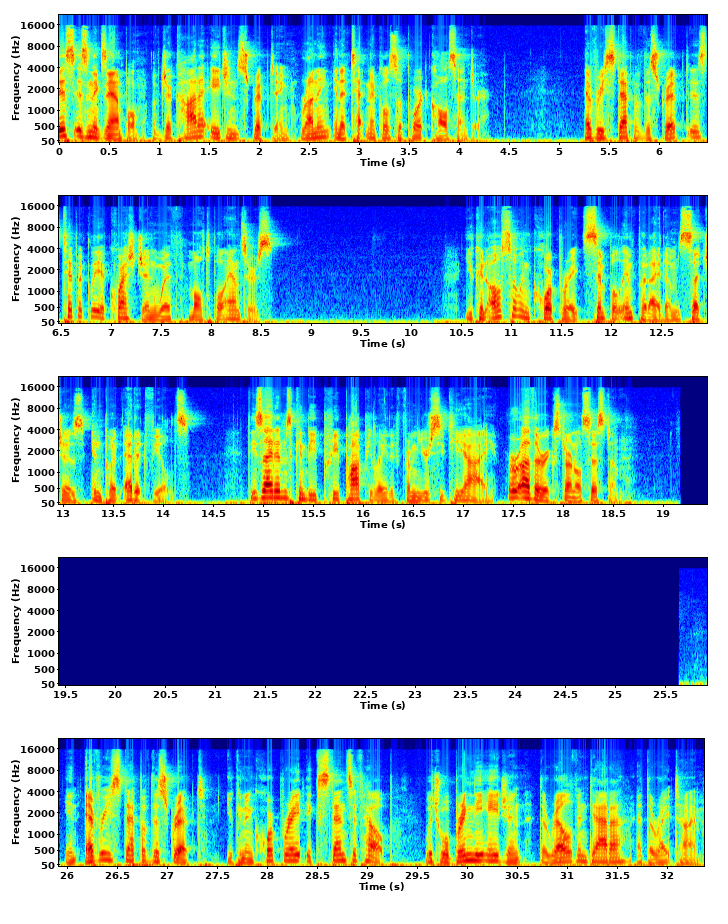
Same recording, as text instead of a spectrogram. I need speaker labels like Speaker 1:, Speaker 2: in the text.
Speaker 1: This is an example of Jacada agent scripting running in a technical support call center. Every step of the script is typically a question with multiple answers. You can also incorporate simple input items such as input edit fields. These items can be pre-populated from your CTI or other external system. In every step of the script, you can incorporate extensive help, which will bring the agent the relevant data at the right time.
